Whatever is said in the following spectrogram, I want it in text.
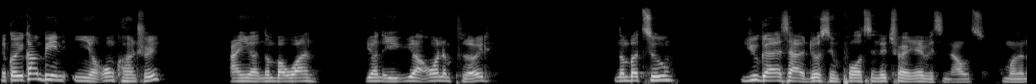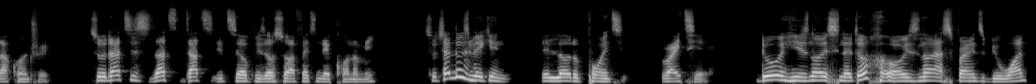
Because you can't be in, in your own country and you're number one, you're, you are unemployed. Number two, you guys are just importing literally everything out from another country. So that is that's that itself is also affecting the economy. So Charlie is making a lot of points right here. Though he's not a senator or he's not aspiring to be one,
